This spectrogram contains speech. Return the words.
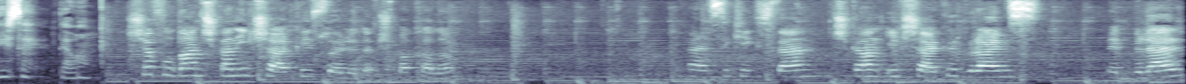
Neyse devam. Shuffle'dan çıkan ilk şarkıyı söyle demiş. Bakalım. Fancy Kicks'ten çıkan ilk şarkı Grimes ve Brel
